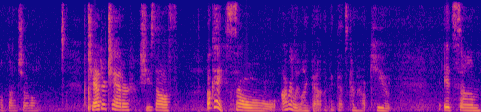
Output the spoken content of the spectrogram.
a bunch of them. Chatter, chatter. She's off. Okay, so I really like that. I think that's come out cute. It's, um,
